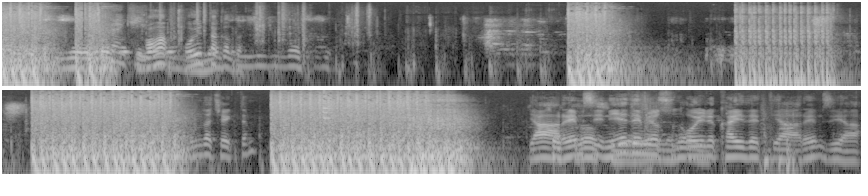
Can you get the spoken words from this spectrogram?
Thank you. Aha oyun takıldı. Da çektim. Ya Çok Remzi niye ya, demiyorsun vallahi. oyunu kaydet ya Remzi ya.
